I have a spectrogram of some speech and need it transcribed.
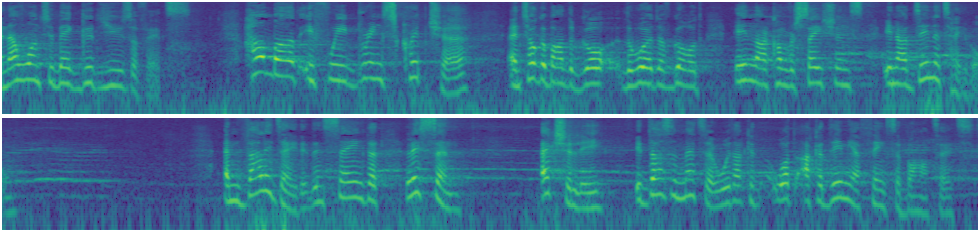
and I want to make good use of it. How about if we bring scripture and talk about the, the Word of God in our conversations, in our dinner table? And validate it in saying that, listen, actually, it doesn't matter what academia thinks about it.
